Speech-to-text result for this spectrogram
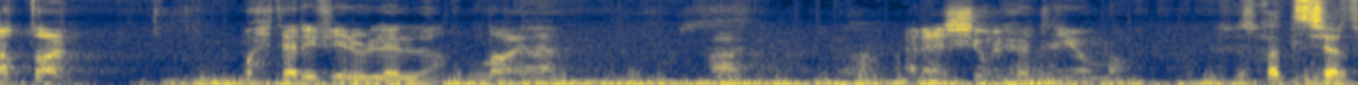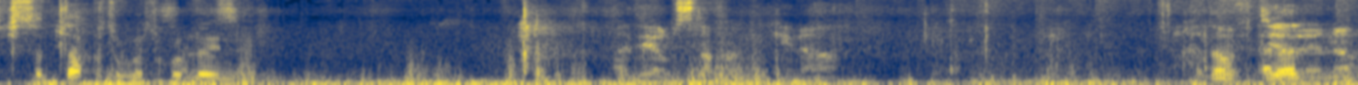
الطعم. محترفين ولا لا؟ الله اعلم هاك غنعشيو الحوت اليوم. فاش قد التيشيرت خص الطاقة وتقول له إنه. هذه مصطفى كاينة ها. خدم في ديال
